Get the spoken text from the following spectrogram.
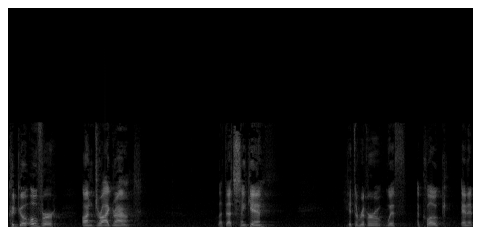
could go over on dry ground. Let that sink in. Hit the river with a cloak, and it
